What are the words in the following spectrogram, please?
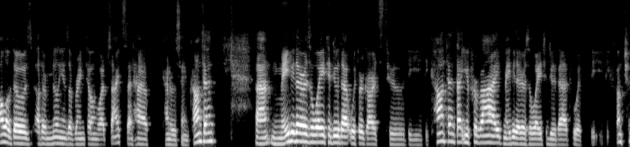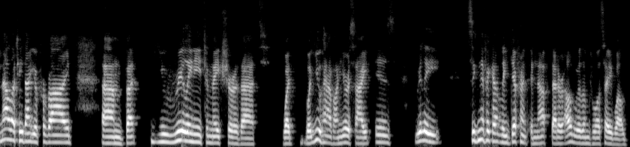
all of those other millions of ringtone websites that have kind of the same content. Uh, maybe there is a way to do that with regards to the, the content that you provide. Maybe there is a way to do that with the, the functionality that you provide. Um, but you really need to make sure that what, what you have on your site is really significantly different enough that our algorithms will say, well,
